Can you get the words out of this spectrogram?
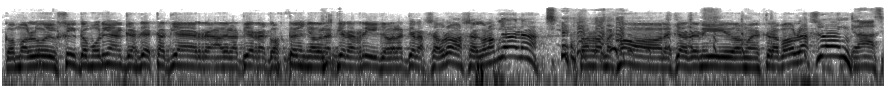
como Luisito Muriel, que es de esta tierra, de la tierra costeña, de la tierra rica, de la tierra sabrosa colombiana. Son los mejores que ha tenido nuestra población. Gracias.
